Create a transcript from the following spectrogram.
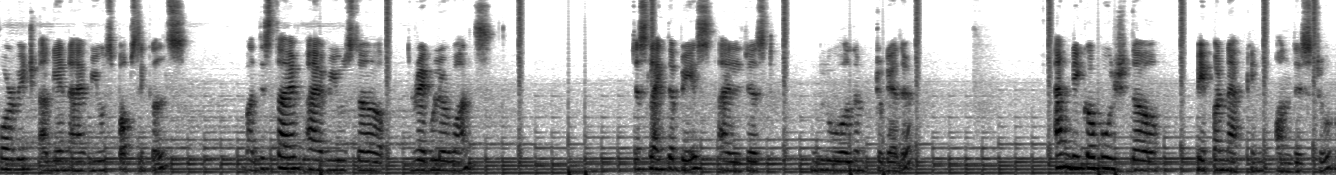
for which again I have used popsicles but this time I have used the regular ones just like the base I'll just all them together and decoupage the paper napkin on this too.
